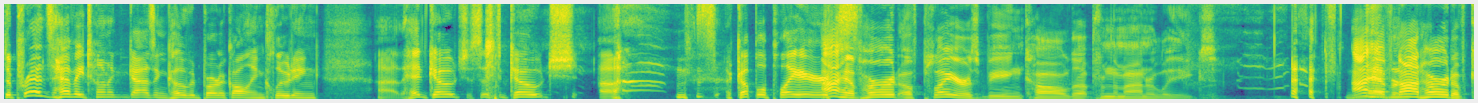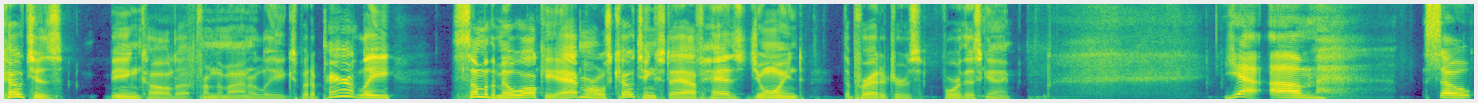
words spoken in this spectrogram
the Preds have a ton of guys in COVID protocol, including uh, the head coach, assistant coach, uh, a couple of players. I have heard of players being called up from the minor leagues. I have not heard of coaches being called up from the minor leagues, but apparently some of the Milwaukee Admirals coaching staff has joined the Predators for this game. Yeah. Um. So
